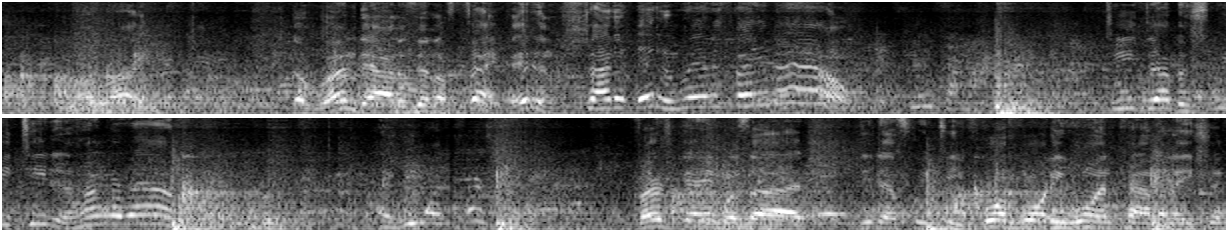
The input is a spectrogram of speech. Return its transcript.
All right. The rundown is in effect. They didn't shot it. They didn't ran this thing down. D-Dub and Sweet Tea done hung around. Hey, he won the first one. First game was uh, D-Dub Sweet T, 441 combination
